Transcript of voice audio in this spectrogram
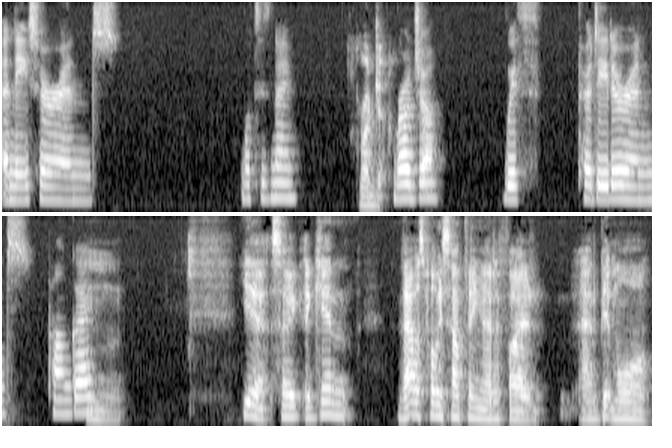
Anita and what's his name Roger. Roger with Perdita and Pongo. Mm. Yeah, so again, that was probably something that if I had a bit more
